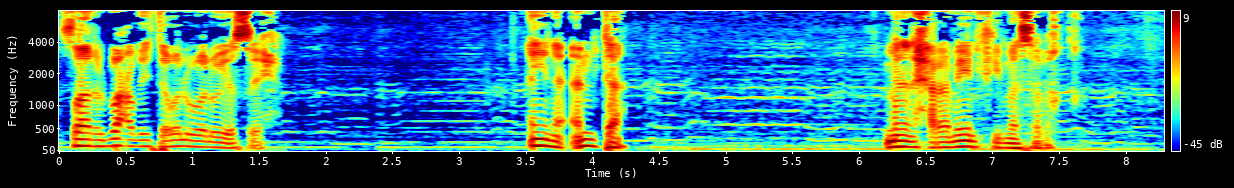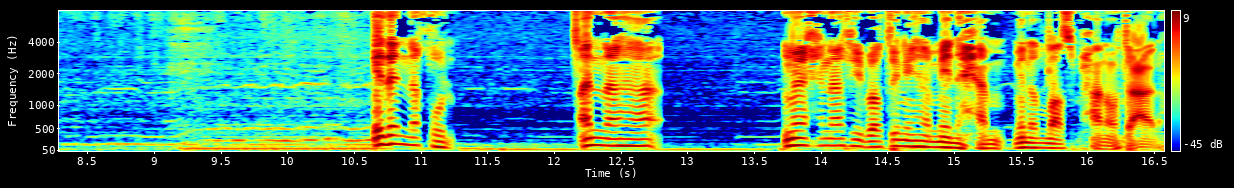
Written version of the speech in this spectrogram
صار البعض يتولول ويصيح. أين أنت من الحرمين فيما سبق؟ إذا نقول أنها محنة في باطنها منحة من الله سبحانه وتعالى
